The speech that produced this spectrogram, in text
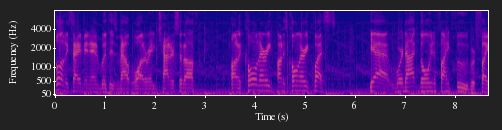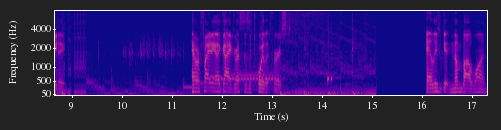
Full of excitement and with his mouth watering, Chowder set off on a culinary on his culinary quest. Yeah, we're not going to find food. We're fighting. And we're fighting a guy dressed as a toilet first. At least we get number one.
